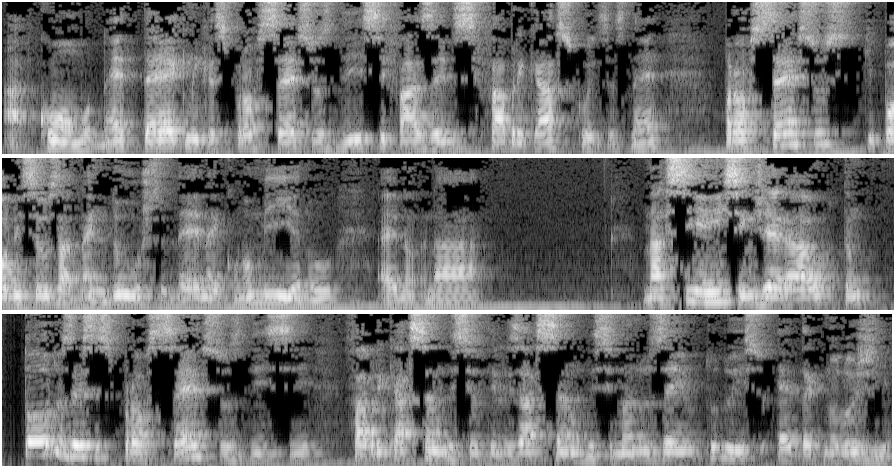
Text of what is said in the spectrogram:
a como né, técnicas, processos de se fazer, de se fabricar as coisas. Né? Processos que podem ser usados na indústria, né, na economia, no, é, na, na ciência em geral. Então, todos esses processos de se fabricação, de se utilização, de se manuseio, tudo isso é tecnologia.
